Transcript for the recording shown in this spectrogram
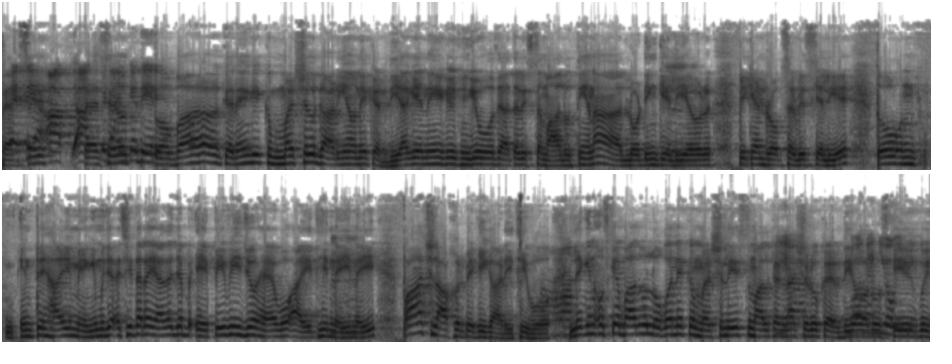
पैसे आप आज के टाइम के दे रहे हैं। तौबा करेंगे कमर्शियल गाड़ियाँ उन्हें कर दिया गया नहीं क्योंकि वो ज़्यादातर इस्तेमाल होती है ना लोडिंग के लिए हम्म। और पिक एंड ड्रॉप सर्विस के लिए। तो उन इंतहाई महँगी। मुझे अच्छी तरह याद है जब एपीवी जो है वो आई थी हम्म। नई नई पाँच लाख रुपए की गाड़ी थी वो। हाँ। लेकिन उसके बाद वो लोगों ने कमर्शली इस्तेमाल करना शुरू कर दिया और उसकी कोई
